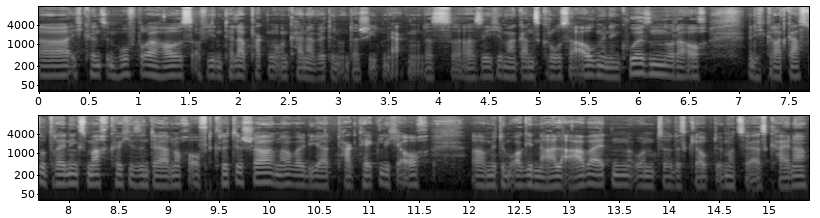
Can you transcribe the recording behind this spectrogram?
Äh, ich könnte es im Hofbräuhaus auf jeden Teller packen und keiner wird den Unterschied merken. Das äh, sehe ich immer ganz große Augen in den Kursen oder auch, wenn ich gerade Gastrotrainings mache. Köche sind da ja noch oft kritischer, ne? weil die ja tagtäglich auch mit dem Original arbeiten und das glaubt immer zuerst keiner.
